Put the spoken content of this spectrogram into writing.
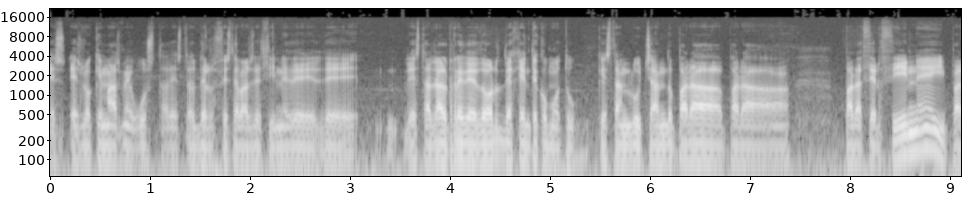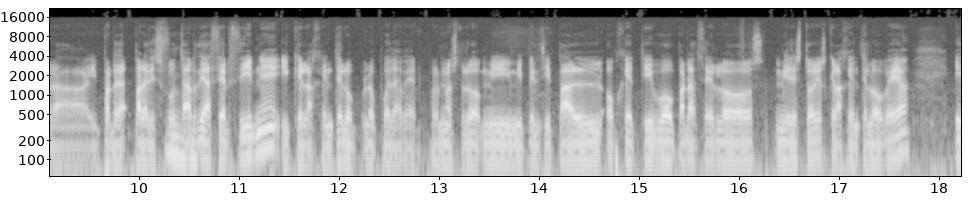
Es, es, lo que más me gusta de, estos, de los festivales de cine, de, estar alrededor de gente como tú, que están luchando para, para hacer cine y para, y para, para disfrutar mm. de hacer cine y que la gente lo, lo pueda ver. Pues nuestro, mi, mi, principal objetivo para hacer los, mis historias es que la gente lo vea y,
